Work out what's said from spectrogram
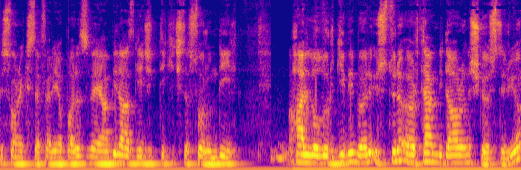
bir sonraki sefer yaparız veya biraz geciktik hiç de sorun değil hallolur gibi böyle üstünü örten bir davranış gösteriyor.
